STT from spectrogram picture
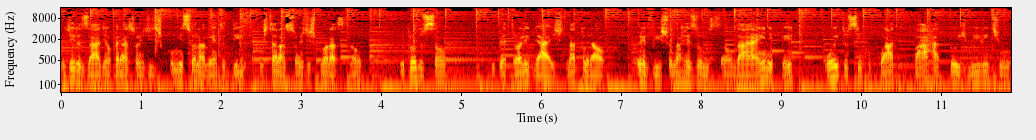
utilizado em operações de descomissionamento de instalações de exploração e produção de petróleo e gás natural, previsto na resolução da ANP 854-2021.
